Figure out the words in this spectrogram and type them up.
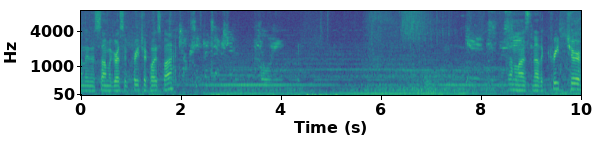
Apparently there's some aggressive creature close by. Toxic protection. Falling. Analyzed another creature.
